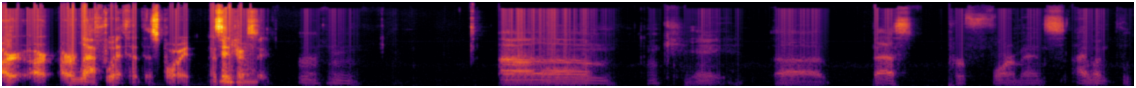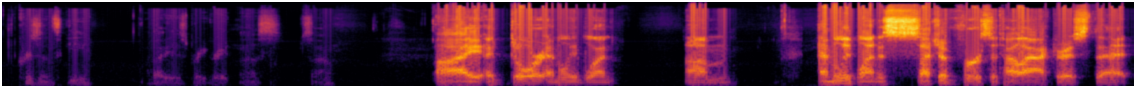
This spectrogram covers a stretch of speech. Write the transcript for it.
are, are are left with at this point. That's interesting. hmm Um. Okay. Uh, best performance. I went with Krasinski. I thought he was pretty great in this. So. I adore Emily Blunt. Um, Emily Blunt is such a versatile actress that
